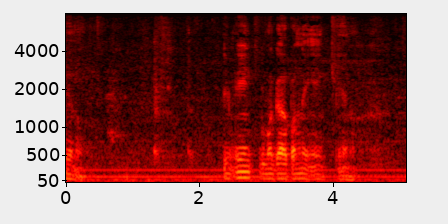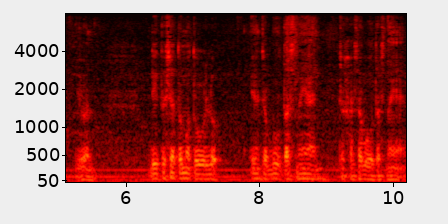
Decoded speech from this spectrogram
Ayan o. Yung ink, gumagapang na yung ink. Ayan o. Yun. Dito siya tumutulo. Yan sa butas na yan. Tsaka sa butas na yan.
